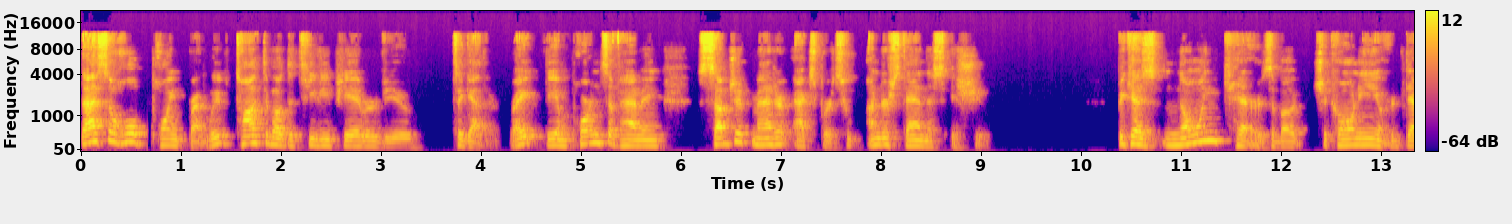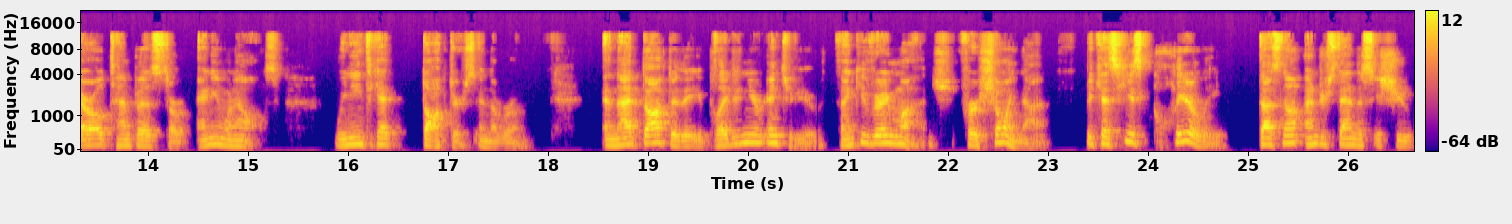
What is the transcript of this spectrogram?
That's the whole point, Brent. We've talked about the TVPA review together, right? The importance of having subject matter experts who understand this issue. Because no one cares about Ciccone or Darryl Tempest or anyone else. We need to get doctors in the room. And that doctor that you played in your interview, thank you very much for showing that because he's clearly does not understand this issue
